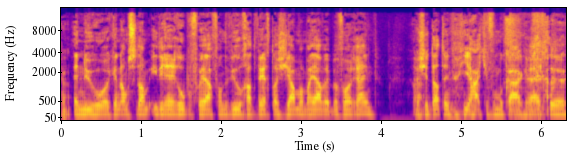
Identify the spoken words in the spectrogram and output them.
Ja. En nu hoor ik in Amsterdam iedereen roepen van... ja, Van de Wiel gaat weg, dat is jammer, maar ja, we hebben Van Rijn. Als je dat in een jaartje voor elkaar krijgt... Uh, ja,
